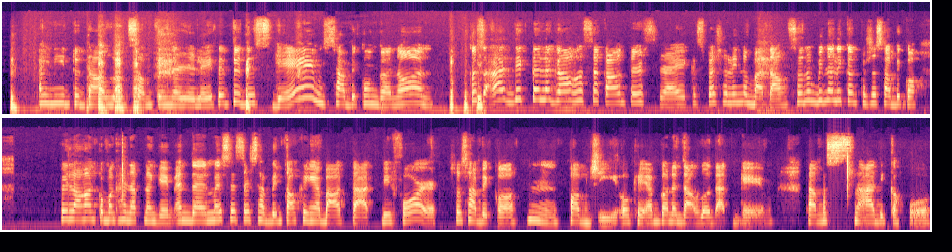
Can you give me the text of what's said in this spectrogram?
I need to download something na related to this game. Sabi kong ganon. Kasi addict talaga ako sa Counter-Strike, especially nung bata ako. So nung binalikan ko siya, sabi ko, kailangan ko maghanap ng game. And then my sisters have been talking about that before. So sabi ko, hmm, PUBG. Okay, I'm gonna download that game. Tapos na-addict ako.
